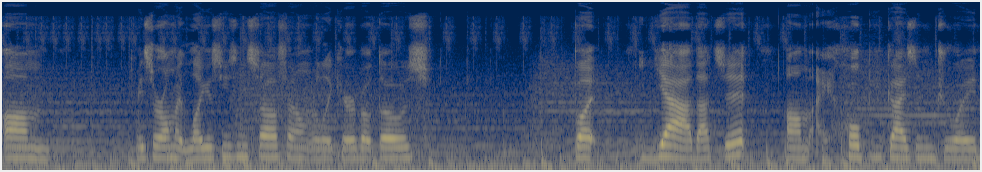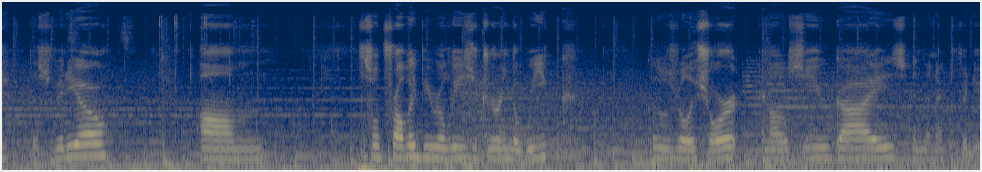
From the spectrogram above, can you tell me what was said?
Um, these are all my legacies and stuff. I don't really care about those. But yeah, that's it. Um, I hope you guys enjoyed this video. Um, this will probably be released during the week because it was really short. And I'll see you guys in the next video.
